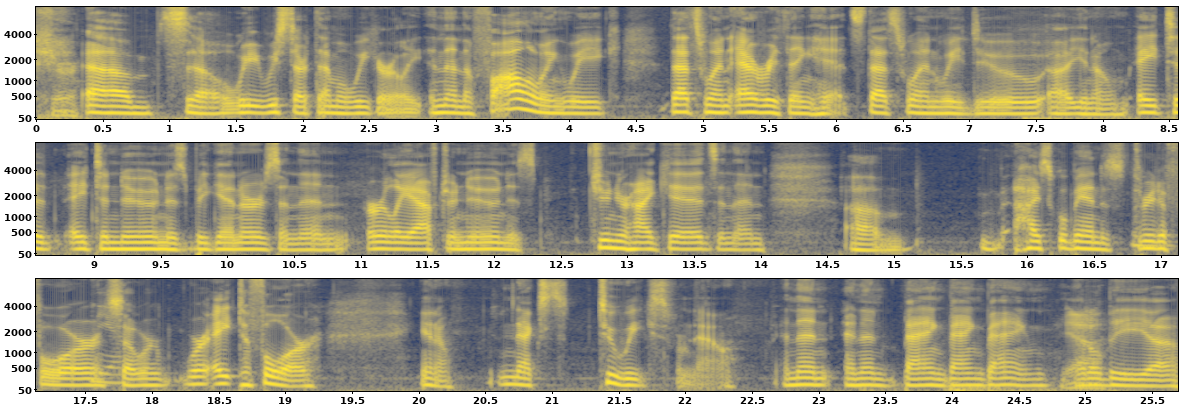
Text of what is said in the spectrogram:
Sure. Um, so we we start them a week early, and then the following week that's when everything hits. That's when we do, uh, you know, eight to eight to noon is beginners, and then early afternoon is junior high kids, and then um, high school band is three to four. Yeah. So we're we're eight to four, you know, next two weeks from now, and then and then bang bang bang, Yeah. it'll be uh,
